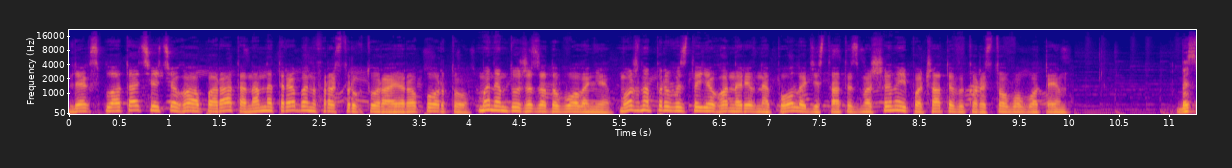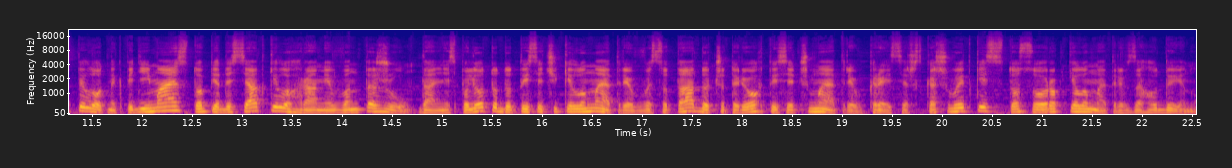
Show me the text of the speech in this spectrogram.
Для експлуатації цього апарата нам не треба інфраструктура аеропорту. Ми ним дуже задоволені. Можна перевезти його на рівне поле, дістати з машини і почати використовувати. Безпілотник підіймає 150 кг вантажу, дальність польоту до 1000 км, висота до 4000 метрів, крейсерська швидкість 140 км за годину.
